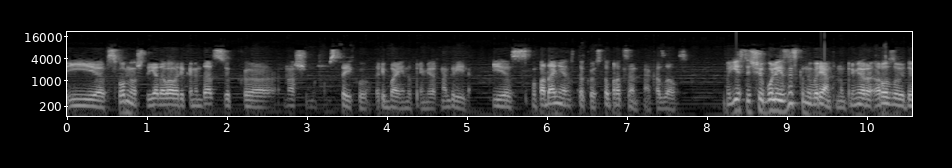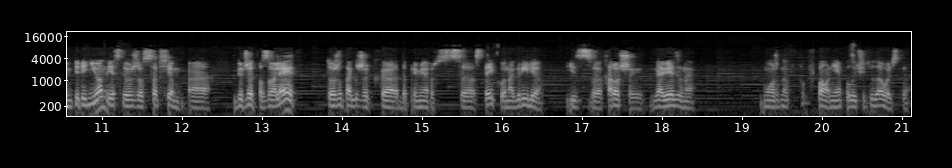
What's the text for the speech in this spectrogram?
и вспомнил, что я давал рекомендацию к нашему там, стейку рибай, например, на гриле. И попадание такое стопроцентное оказалось. Но есть еще более изысканные варианты, например, розовый домпериньон, если уже совсем э, бюджет позволяет, тоже так же, к, например, с стейку на гриле из хорошей говядины можно вполне получить удовольствие.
